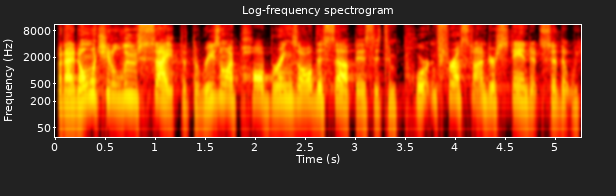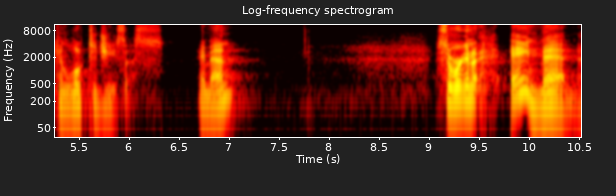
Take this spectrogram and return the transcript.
But I don't want you to lose sight that the reason why Paul brings all this up is it's important for us to understand it so that we can look to Jesus. Amen? So we're going to, amen.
